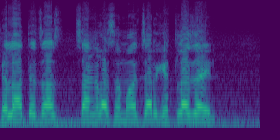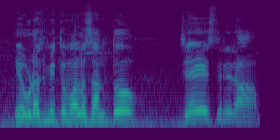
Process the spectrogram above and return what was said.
त्याला त्याचा चांगला समाचार घेतला जाईल. एवढंच मी तुम्हाला सांगतो. जय श्रीराम.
